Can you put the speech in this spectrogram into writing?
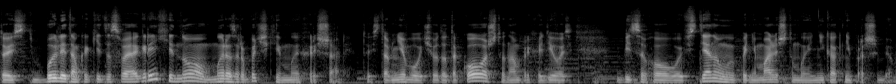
То есть были там какие-то свои огрехи, но мы, разработчики, мы их решали. То есть там не было чего-то такого, что нам приходилось биться головой в стену, мы понимали, что мы никак не прошибем.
